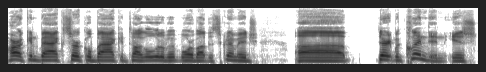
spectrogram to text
harken back, circle back, and talk a little bit more about the scrimmage. Uh, Derrick McLendon is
